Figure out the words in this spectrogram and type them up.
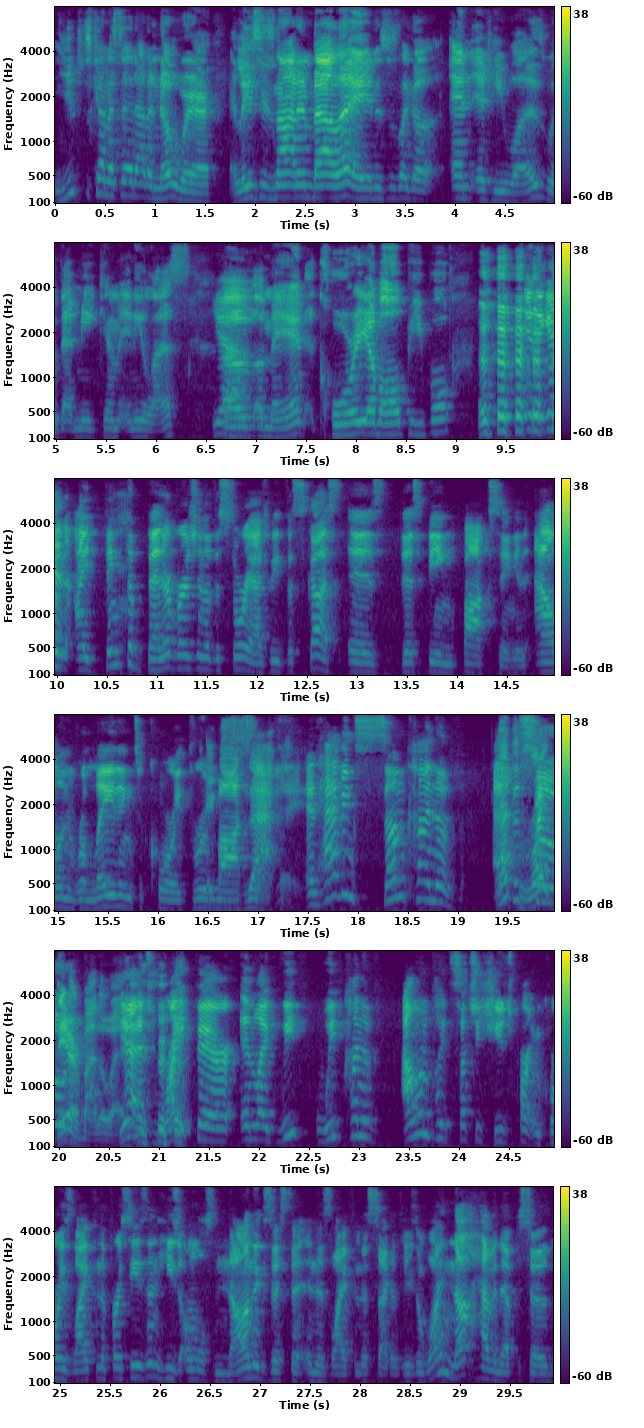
You just kind of said out of nowhere. At least he's not in ballet, and it's just like a. And if he was, would that make him any less yeah. of a man? Cory of all people. and again, I think the better version of the story, as we've discussed, is this being boxing and Alan relating to Cory through boxing exactly. and having some kind of That's right there, by the way. Yeah, it's right there, and like we've we've kind of Alan played such a huge part in Cory's life in the first season. He's almost non-existent in his life in the second season. Why not have an episode?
